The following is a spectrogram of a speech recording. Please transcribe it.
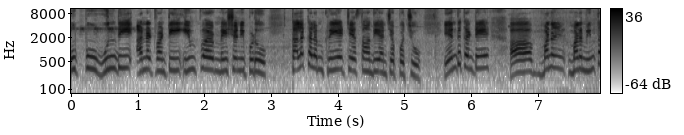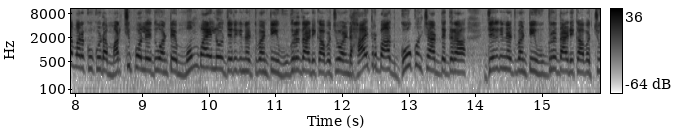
ముప్పు ఉంది అన్నటువంటి ఇన్ఫర్మేషన్ ఇప్పుడు కలకలం క్రియేట్ చేస్తోంది అని చెప్పొచ్చు. ఎందుకంటే మనం మనం ఇంతవరకు కూడా మర్చిపోలేదు అంటే ముంబైలో జరిగినటువంటి ఉగ్రదాడి కావచ్చు అండ్ హైదరాబాద్ గోకుల్ చాట్ దగ్గర జరిగినటువంటి ఉగ్రదాడి కావచ్చు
